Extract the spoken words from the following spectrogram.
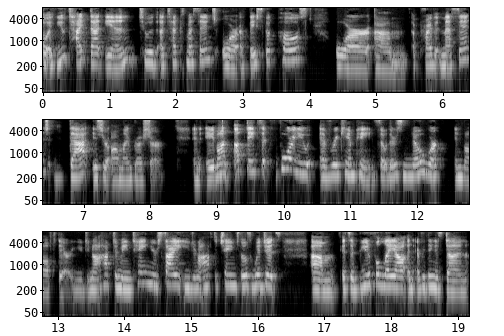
So if you type that in to a text message or a Facebook post or um, a private message, that is your online brochure. And Avon updates it for you every campaign. So there's no work involved there. You do not have to maintain your site. You do not have to change those widgets. Um, it's a beautiful layout and everything is done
